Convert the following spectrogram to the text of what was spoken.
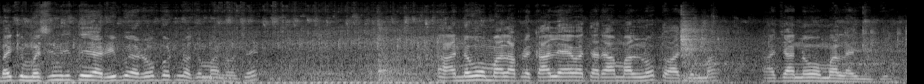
બાકી મશીનરી તો આ રીબ- રોબોટનો જમાનો છે. આ નવો માલ આપણે કાલે આવ્યા ત્યારે આ માલ નહોતો આ જીમમાં આજે આ નવો માલ આવી ગયો.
